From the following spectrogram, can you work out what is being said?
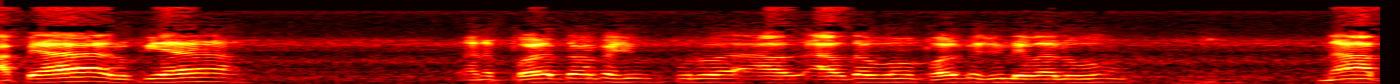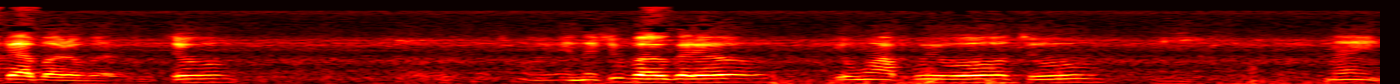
આપ્યા રૂપિયા અને ફળ તો કશું પૂર્વ આવ- આવતા ફળ કશું લેવાનું ના આપ્યા બરોબર. શું? એને શું ભાવ કર્યો? કે હું આપું એવો છું? નહીં.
